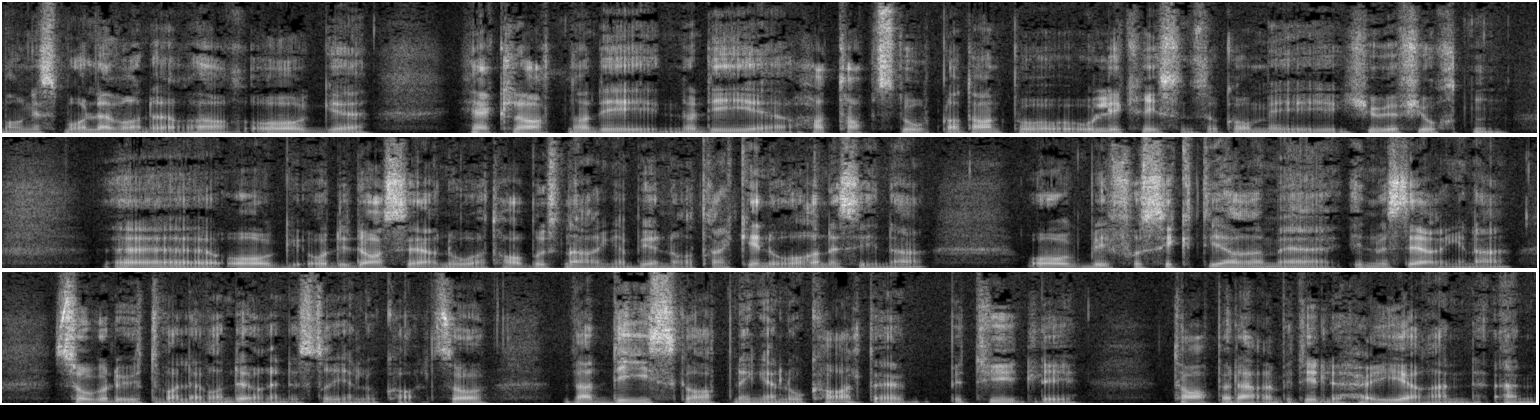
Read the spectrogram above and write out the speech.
mange småleverandører. Og eh, helt klart når de, når de har tapt stort, bl.a. på oljekrisen som kom i 2014, eh, og, og de da ser nå at havbruksnæringen begynner å trekke inn årene sine og blir forsiktigere med investeringene, så går det utover leverandørindustrien lokalt. Så verdiskapningen lokalt er betydelig Tapet der er betydelig høyere enn en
